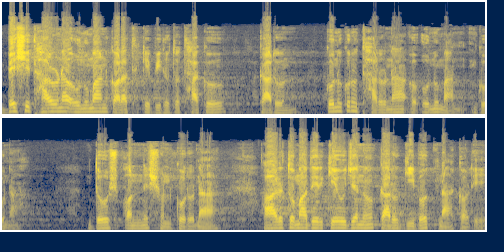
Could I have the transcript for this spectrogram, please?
বেশি ধারণা অনুমান করা থেকে বিরত থাকো, কারণ কোনো কোনো ধারণা ও অনুমান গুণা দোষ অন্বেষণ করো না, আর তোমাদের কেউ যেন কারও গিবত না করে।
